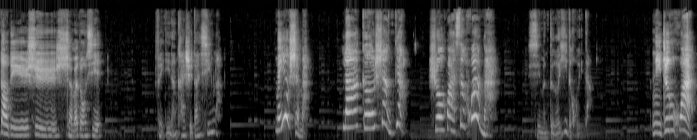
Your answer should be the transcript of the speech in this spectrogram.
到底是什么东西？费迪南开始担心了。没有什么，拉钩上吊，说话算话嘛。西门得意的回答。你真坏，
